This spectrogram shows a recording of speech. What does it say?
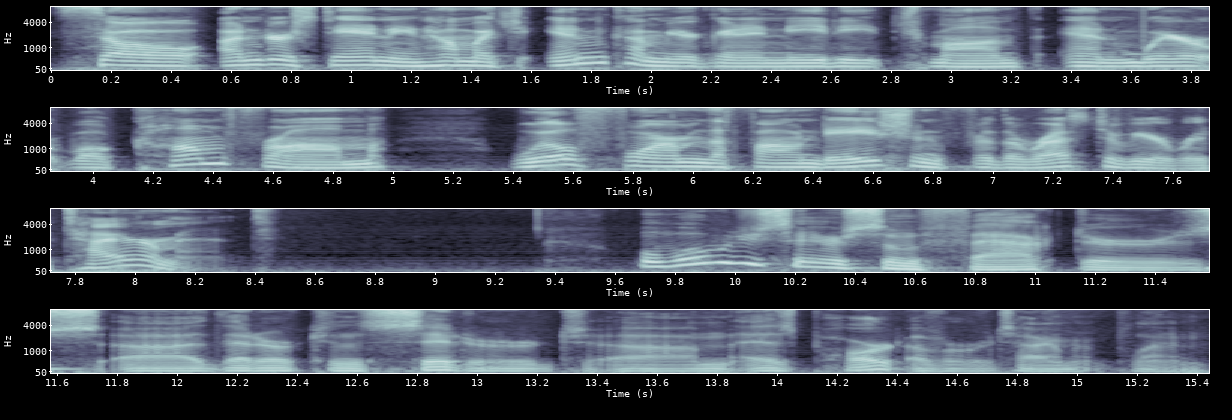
So, understanding how much income you're going to need each month and where it will come from will form the foundation for the rest of your retirement. Well, what would you say are some factors uh, that are considered um, as part of a retirement plan?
